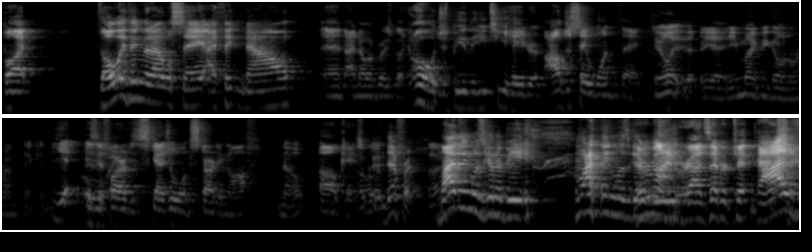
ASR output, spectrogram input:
But the only thing that I will say, I think now, and I know everybody's like, "Oh, just being the ET hater." I'll just say one thing. The only, yeah, you might be going where I'm thinking. Yeah, Oh, as boy. far as the schedule and starting off. No. Oh, okay, so Okay. then different. Alright. My thing was gonna be, my thing was gonna Never mind. be. We're on separate tra- paths. I here.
